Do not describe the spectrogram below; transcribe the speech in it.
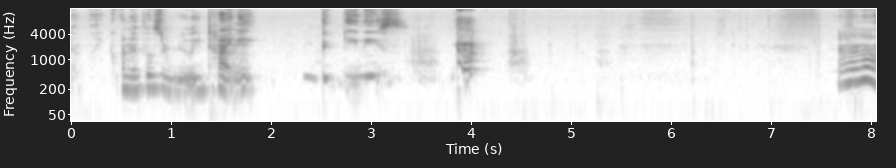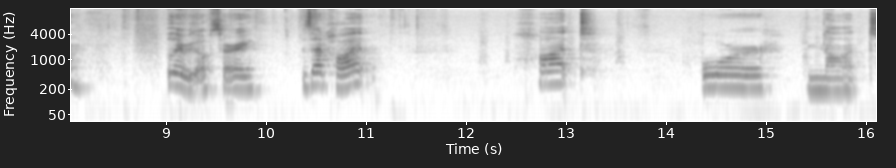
like one of those really tiny bikinis. I don't know. Oh, there we go. Sorry. Is that hot? Hot or not?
